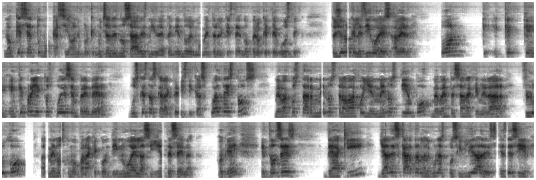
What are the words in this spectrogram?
no que sea tu vocación, porque muchas veces no sabes ni dependiendo del momento en el que estés, ¿no? Pero que te guste. Entonces yo lo que les digo es, a ver, pon en qué proyectos puedes emprender busca estas características. ¿Cuál de estos me va a costar menos trabajo y en menos tiempo me va a empezar a generar flujo, al menos como para que continúe la siguiente escena? ¿Ok? Entonces, de aquí ya descartan algunas posibilidades. Es decir,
